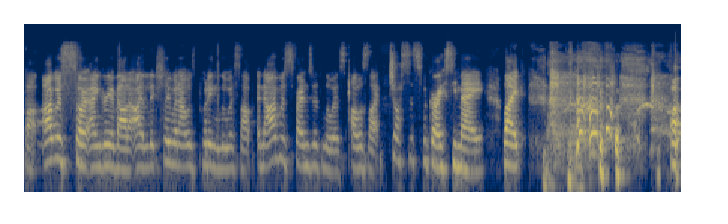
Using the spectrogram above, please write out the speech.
but I was so angry about it. I literally, when I was putting Lewis up, and I was friends with Lewis, I was like, "Justice for Gracie May!" Like, I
